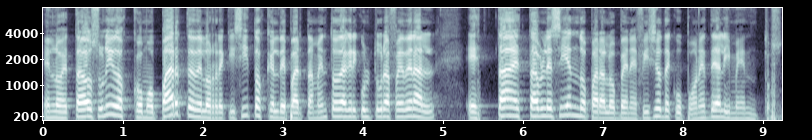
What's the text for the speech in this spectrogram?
en los Estados Unidos como parte de los requisitos que el Departamento de Agricultura Federal está estableciendo para los beneficios de cupones de alimentos.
